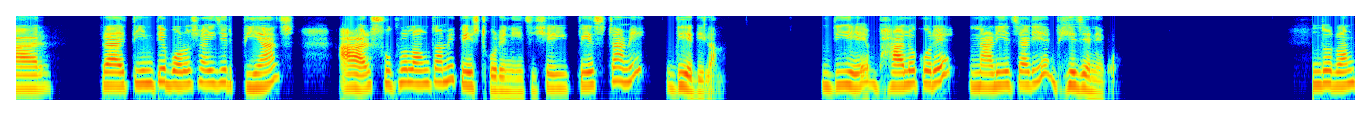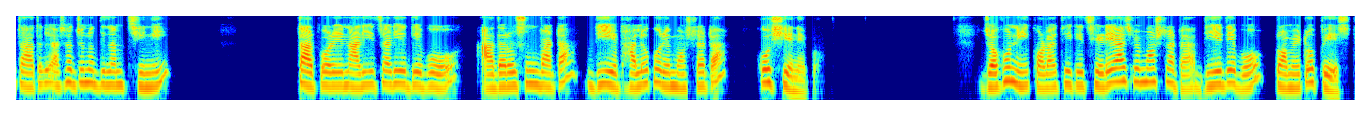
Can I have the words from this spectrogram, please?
আর প্রায় তিনটে বড় সাইজের পেঁয়াজ আর শুকনো লঙ্কা আমি পেস্ট করে নিয়েছি, সেই পেস্টটা আমি দিয়ে দিলাম। দিয়ে ভালো করে নাড়িয়ে চাড়িয়ে ভেজে নেব। সুন্দর রং তাড়াতাড়ি আসার জন্য দিলাম চিনি। তারপরে নাড়িয়ে চাড়িয়ে দেব আদা, রসুন বাটা দিয়ে ভালো করে মশলাটা কষিয়ে নেব। যখনই কড়াই থেকে ছেড়ে আসবে মশলাটা দিয়ে দেব টমেটো পেস্ট।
